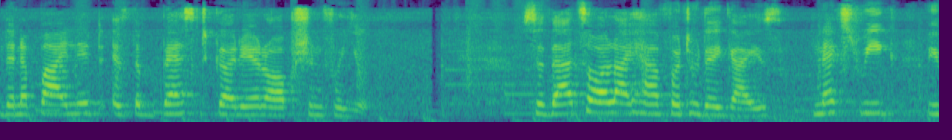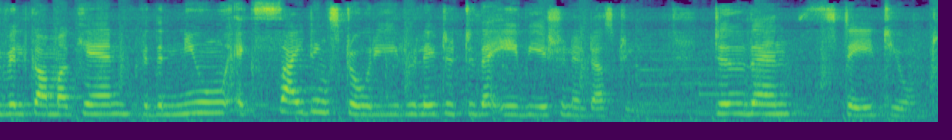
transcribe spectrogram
then a pilot is the best career option for you. So that's all I have for today, guys. Next week, we will come again with a new exciting story related to the aviation industry. Till then, stay tuned.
